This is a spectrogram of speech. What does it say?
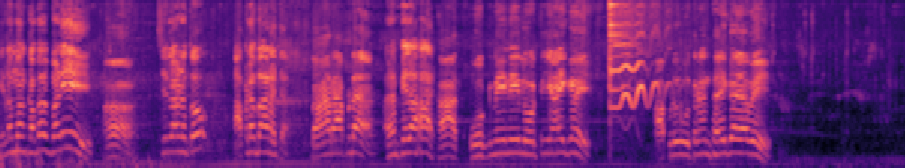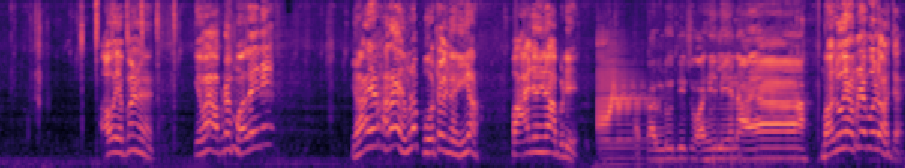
એનો મને ખબર પડી? હા. કેટલાનું કહું આપણે બાર હતા. બાર આપડા અને પેલા હાથ. હાથ ઓગની ની લોટી આવી ગઈ. આપણું ઉતરાયણ થઈ ગઈ હવે. આવો એ પણ એવા આપણે મળે નહીં. યા યા હારા એમનો પોટો નહીં યા પાડ્યો ને આપણે. કલ્લુજી ચોહી લઈને આયા? માલુ એમને બોલો અત્યારે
